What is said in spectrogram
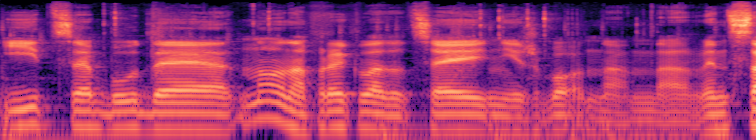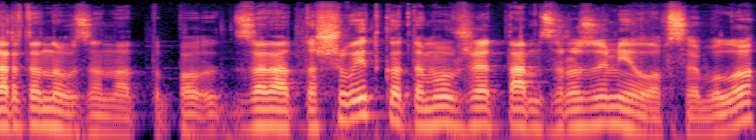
І це буде, ну, наприклад, оцей ніж, бо на, на, він стартанув занадто, занадто швидко, тому вже там зрозуміло все було.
